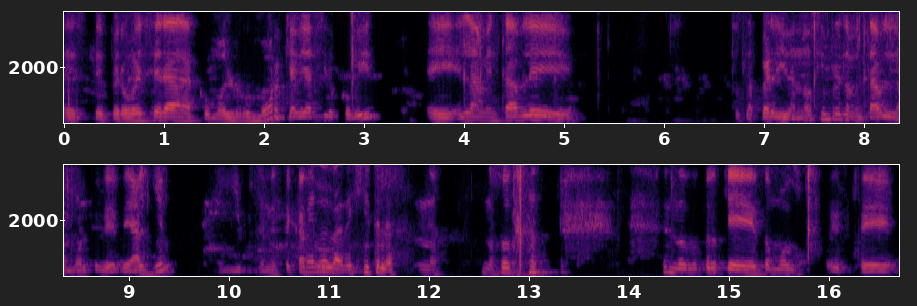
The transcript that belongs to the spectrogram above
este, pero ese era como el rumor que había sido COVID. Eh, lamentable, pues la pérdida, ¿no? Siempre es lamentable la muerte de, de alguien. Y pues en este caso. Menos la de Hitler. No, nosotros, nosotros que somos este,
